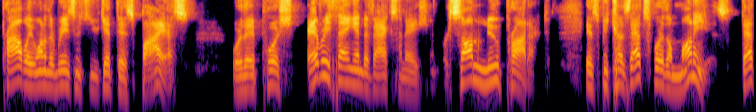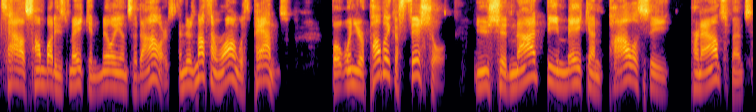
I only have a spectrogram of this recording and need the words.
probably one of the reasons you get this bias where they push everything into vaccination or some new product is because that's where the money is. That's how somebody's making millions of dollars. And there's nothing wrong with patents. But when you're a public official, you should not be making policy pronouncements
